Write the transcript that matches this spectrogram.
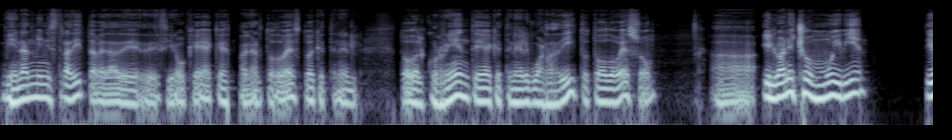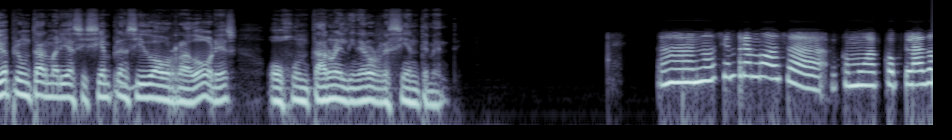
bien administradita, ¿verdad? De, decir, ok, hay que pagar todo esto, hay que tener todo el corriente, hay que tener el guardadito, todo eso. Ah, y lo han hecho muy bien. Te iba a preguntar, María, si siempre han sido ahorradores o juntaron el dinero recientemente. Ah, no, siempre hemos como acoplado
